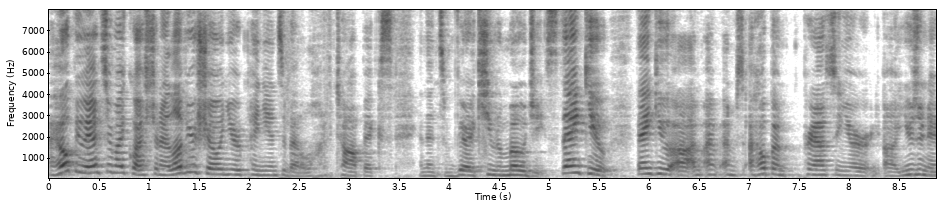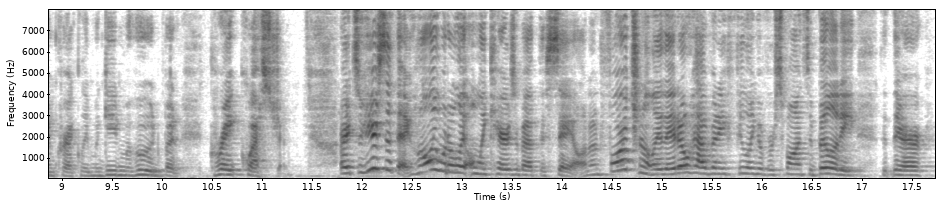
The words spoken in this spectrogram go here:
I hope you answer my question. I love your show and your opinions about a lot of topics, and then some very cute emojis. Thank you, thank you. Uh, I'm, I'm, i hope I'm pronouncing your uh, username correctly, Magid Mahood. But great question. All right, so here's the thing: Hollywood only only cares about the sale, and unfortunately, they don't have any feeling of responsibility that they're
